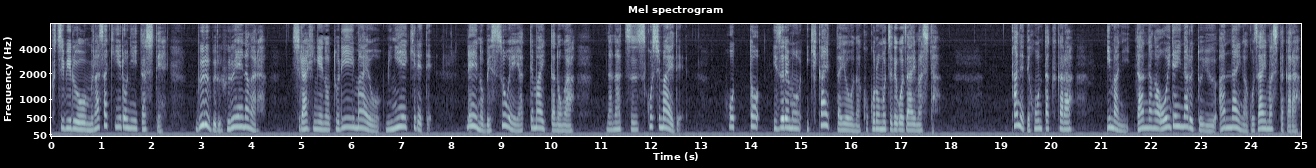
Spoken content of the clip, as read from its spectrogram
唇を紫色にいたしてブルブル震えながら白ひげの鳥居前を右へ切れて例の別荘へやってまいったのが7つ少し前でほっといずれも生き返ったような心持ちでございました。かねて本宅から今に旦那がおいでになるという案内がございましたから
